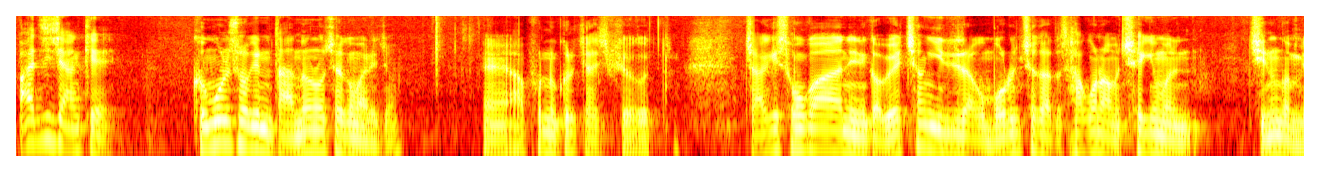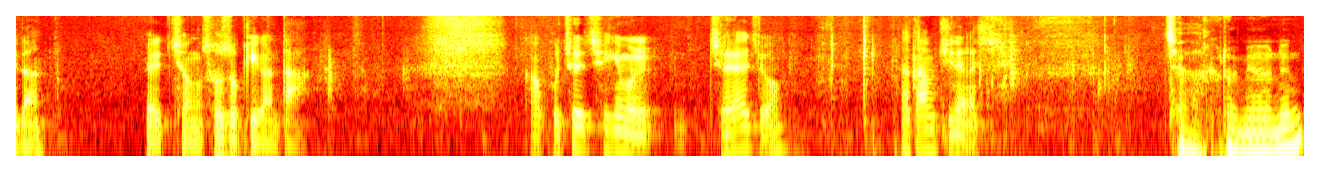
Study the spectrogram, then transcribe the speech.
빠지지 않게 그물 속에는 다 넣어놓자고 말이죠. 예, 앞으로는 그렇게 하십시오. 그 자기 소관이니까 외청 일이라고 모른 척하도 사고 나면 책임은 지는 겁니다. 외청 소속 기관 다. 각 부처의 책임을 져야죠. 자 다음 진행하시죠. 자, 그러면은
